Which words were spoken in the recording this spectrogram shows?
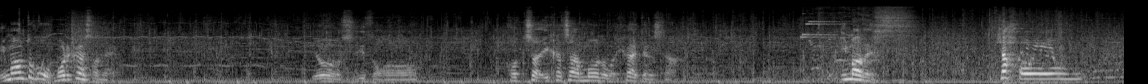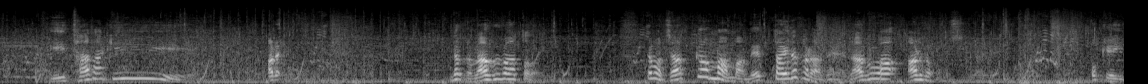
ん今のところ盛り返したね。よしいいぞ。こっちはイカちゃんモードも控えてるしな。今です。キャッホー。いただきあれ？なんかラグがあったの？今。でも若干まあまあ熱帯だからね。ラグはあるのかもしれないね。オッケー。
